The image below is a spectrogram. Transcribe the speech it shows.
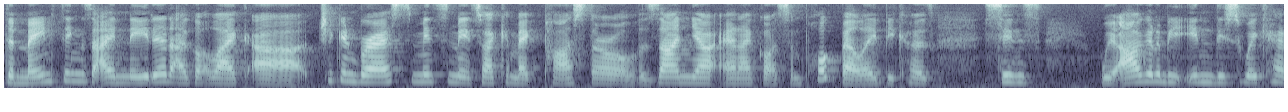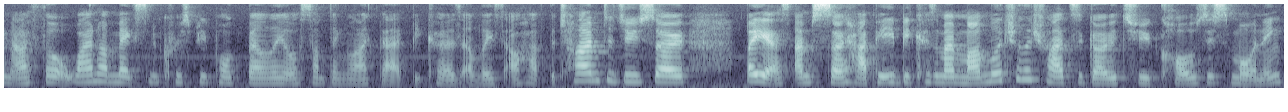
the main things I needed. I got like uh, chicken breast, minced meat so I can make pasta or lasagna, and I got some pork belly because since we are going to be in this weekend, I thought why not make some crispy pork belly or something like that because at least I'll have the time to do so. But yes, I'm so happy because my mum literally tried to go to Coles this morning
